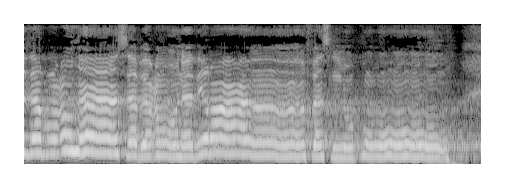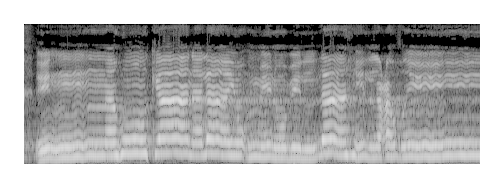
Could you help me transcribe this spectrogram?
ذرعها سبعون ذراعا فاسلكوه. إنه كان لا يؤمن بالله العظيم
